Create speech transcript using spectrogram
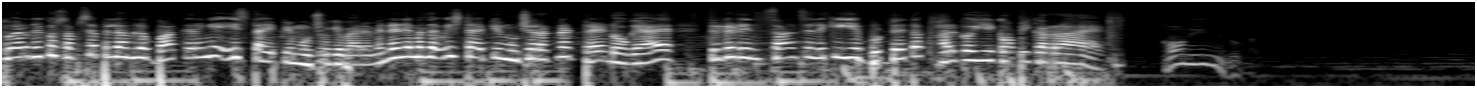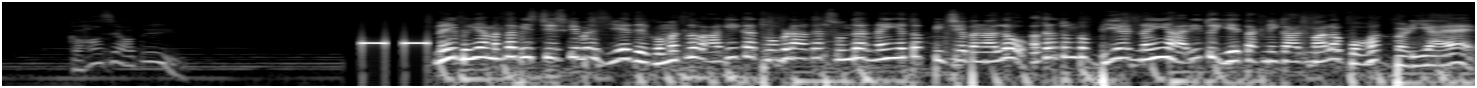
तो यार देखो सबसे पहले हम लोग बात करेंगे इस टाइप के मूछों के बारे में नहीं नहीं मतलब इस टाइप के मूछे रखना ट्रेंड हो गया है क्रिकेट इंसान से लेके ये बुढ़े तक हर कोई ये कॉपी कर रहा है कौन है ये लोग कहाँ से आते हैं नहीं भैया मतलब इस चीज़ के बस ये देखो मतलब आगे का थोबड़ा अगर सुंदर नहीं है तो पीछे बना लो अगर तुमको बियर्ड नहीं आ रही तो ये तकनीक आजमा लो बहुत बढ़िया है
